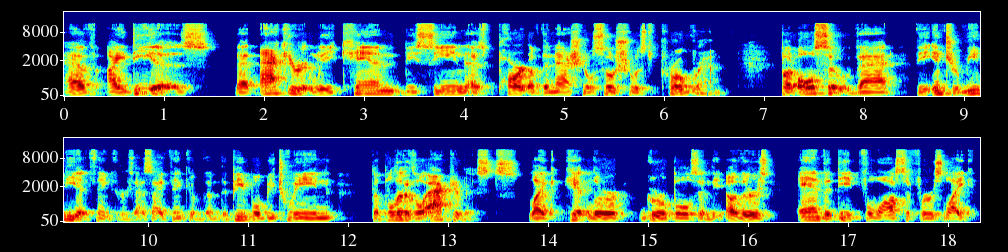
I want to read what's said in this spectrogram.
have ideas that accurately can be seen as part of the National Socialist program, but also that the intermediate thinkers, as I think of them, the people between the political activists like Hitler, Goebbels, and the others, and the deep philosophers like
